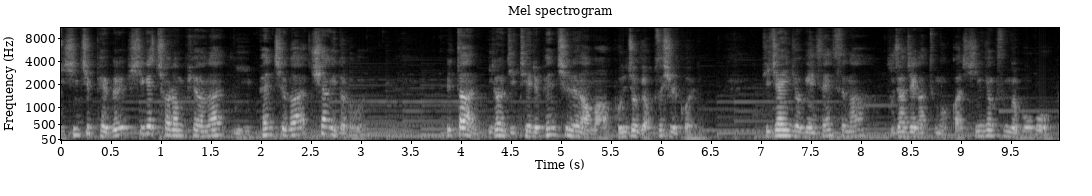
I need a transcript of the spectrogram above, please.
이 신치팩을 시계처럼 표현한 이 팬츠가 취향이더라고요. 일단 이런 디테일의 팬츠는 아마 본 적이 없으실 거예요. 디자인적인 센스나 부자재 같은 것까지 신경 쓴 걸 보고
